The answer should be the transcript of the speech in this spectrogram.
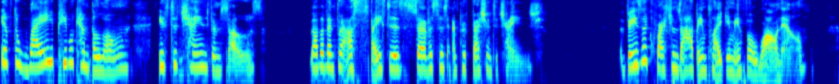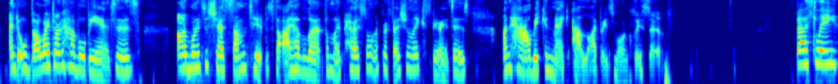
If the way people can belong is to change themselves, rather than for our spaces, services, and profession to change? These are questions that have been plaguing me for a while now, and although I don't have all the answers, I wanted to share some tips that I have learned from my personal and professional experiences on how we can make our libraries more inclusive. Firstly,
